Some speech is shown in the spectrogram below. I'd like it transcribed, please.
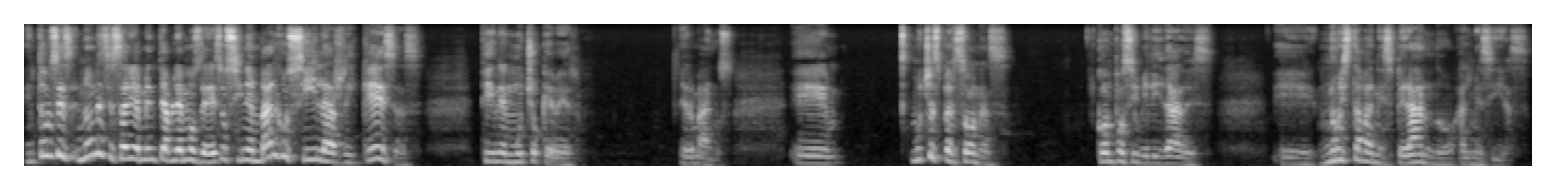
entonces, no necesariamente hablemos de eso, sin embargo, sí las riquezas tienen mucho que ver hermanos. Eh, muchas personas con posibilidades eh, no estaban esperando al Mesías.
